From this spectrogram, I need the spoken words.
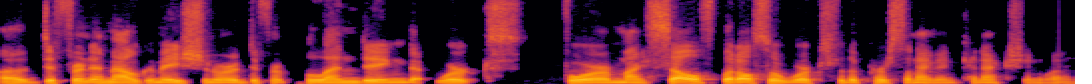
a different amalgamation or a different blending that works for myself, but also works for the person I'm in connection with.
